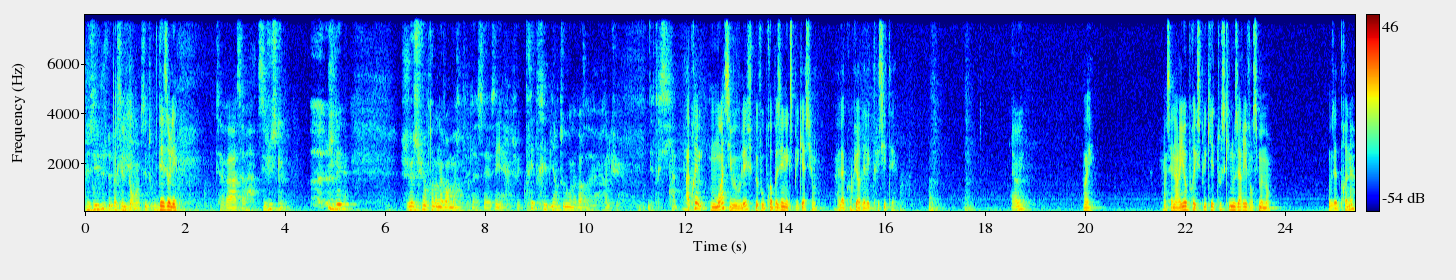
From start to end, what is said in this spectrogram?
J'essaie juste de passer le temps, hein, c'est tout. Désolé. Ça va, ça va. C'est juste que. euh, je vais. Je suis en train d'en avoir marre en fait. Là, ça, ça y est. Je vais très très bientôt en avoir euh, ras le cul d'être ici. Après, moi, si vous voulez, je peux vous proposer une explication à la coupure d'électricité. Ah oui? Oui. Un scénario pour expliquer tout ce qui nous arrive en ce moment. Vous êtes preneur?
